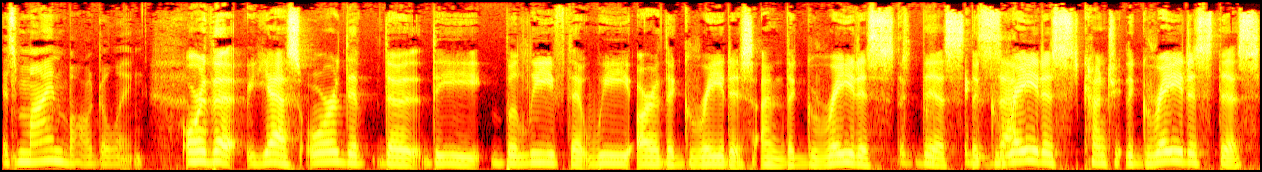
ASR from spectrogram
it's mind-boggling. Or the yes, or the the the belief that we are the greatest. I'm the greatest. The, this, exact- the greatest country, the greatest this,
